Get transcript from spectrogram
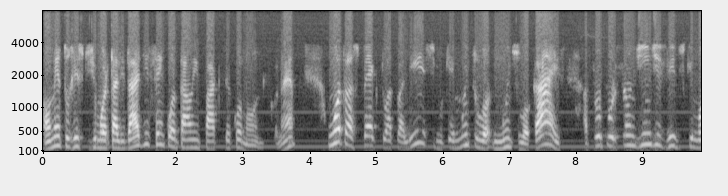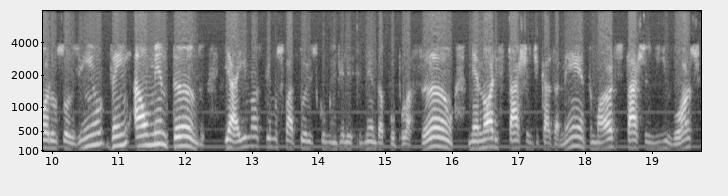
aumenta o risco de mortalidade e sem contar o impacto econômico. Né? Um outro aspecto atualíssimo, que em, muito, em muitos locais, a proporção de indivíduos que moram sozinhos vem aumentando. E aí nós temos fatores como envelhecimento da população, menores taxas de casamento, maiores taxas de divórcio,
